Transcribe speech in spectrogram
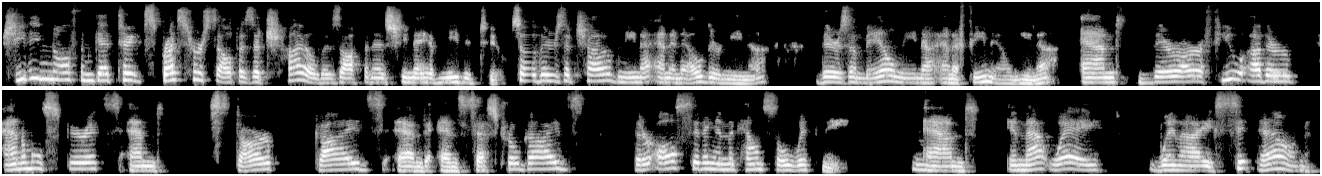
she didn't often get to express herself as a child as often as she may have needed to. So there's a child Nina and an elder Nina. There's a male Nina and a female Nina. And there are a few other animal spirits and star guides and ancestral guides that are all sitting in the council with me. Mm. And in that way, when I sit down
